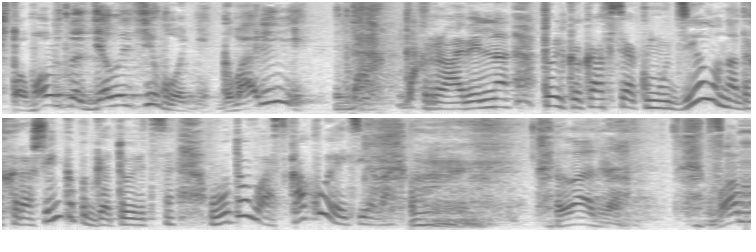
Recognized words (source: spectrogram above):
что можно сделать сегодня. Говорили? Да, да. Правильно. Только ко всякому делу надо хорошенько подготовиться. Вот у вас какое дело? Ладно, вам,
